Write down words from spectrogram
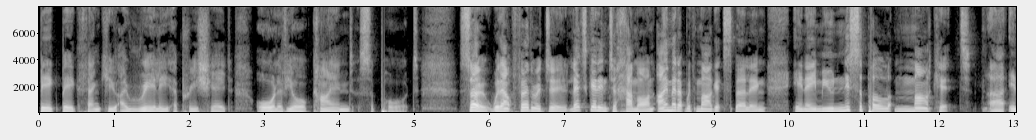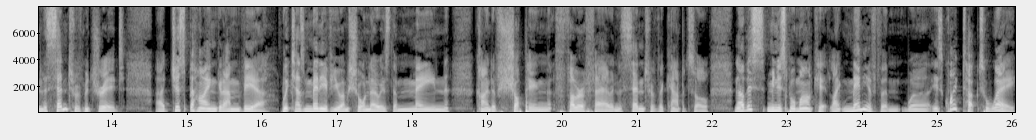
big, big thank you. I really appreciate all of your kind support. So, without further ado, let's get into Jamon. I met up with Margit Sperling in a municipal market uh, in the centre of Madrid, uh, just behind Gran Via, which, as many of you I'm sure know, is the main kind of shopping thoroughfare in the centre of the capital. Now, this municipal market, like many of them, were is quite tucked away,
